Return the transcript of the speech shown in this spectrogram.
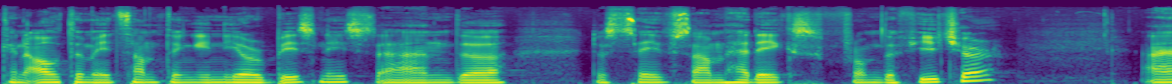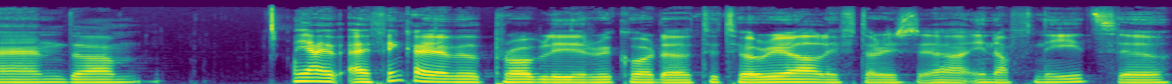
can automate something in your business and uh, just save some headaches from the future. And um, yeah, I, I, think I will probably record a tutorial if there is uh, enough need. So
